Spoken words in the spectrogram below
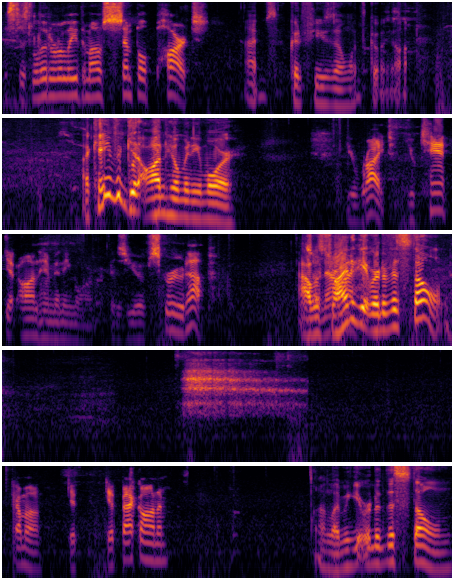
This is literally the most simple part. I'm so confused on what's going on. I can't even get on him anymore. You're right. You can't get on him anymore because you have screwed up. I So was trying to get rid of his stone. Come on. Get get back on him. Uh, let me get rid of this stone.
